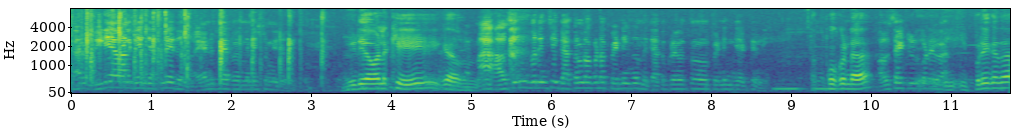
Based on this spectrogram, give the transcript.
సార్ మీడియా వాళ్ళకి ఇక హౌసింగ్ గురించి గతంలో కూడా పెండింగ్ ఉంది. గత ప్రభుత్వం పెండింగ్ చెప్పింది తప్పుకోకుండా ఇప్పుడే కదా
